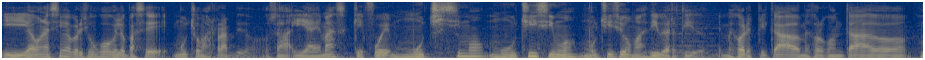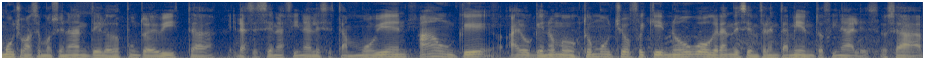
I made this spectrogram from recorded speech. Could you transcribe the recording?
y aún así me pareció un juego que lo pasé mucho más rápido. O sea, y además que fue muchísimo, muchísimo, muchísimo más divertido. Mejor explicado, mejor contado, mucho más emocionante, los dos puntos de vista, las escenas finales están muy bien. Aunque algo que no me gustó mucho fue que no hubo grandes enfrentamientos finales. O sea,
